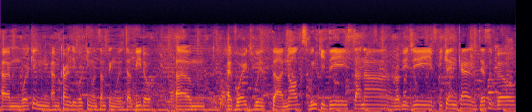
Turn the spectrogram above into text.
I'm working. I'm currently working on something with Davido. Um, I've worked with uh, Nox, Winky D, Stana, Robbie G, Beacon Cash, Decibel,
